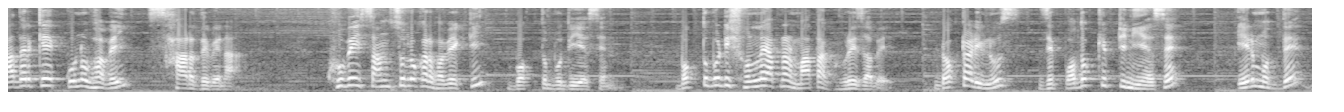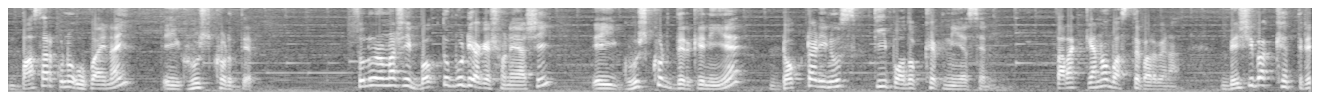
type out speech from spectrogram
তাদেরকে কোনোভাবেই ছাড় দেবে না। খুবই চাঞ্চল্যকরভাবে একটি বক্তব্য দিয়েছেন। বক্তব্যটি শুনলে আপনার মাথা ঘুরে যাবে। ডক্টর ইউনুস যে পদক্ষেপটি নিয়েছে, এর মধ্যে বাঁচার কোনো উপায় নাই এই ঘুষখোরদের। চলুন আমরা সেই বক্তব্যটি আগে শুনে আসি, এই ঘুষখোরদেরকে নিয়ে ডক্টর ইনুস কি পদক্ষেপ নিয়েছেন, তারা কেন বাঁচতে পারবে না? বেশিরভাগ ক্ষেত্রে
